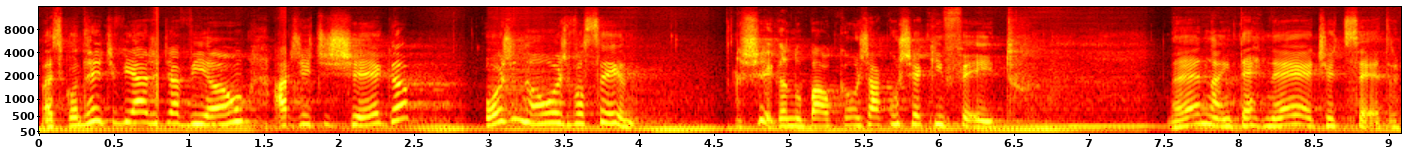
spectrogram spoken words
mas quando a gente viaja de avião, a gente chega. Hoje não, hoje você chega no balcão já com o check-in feito. Né, na internet, etc.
